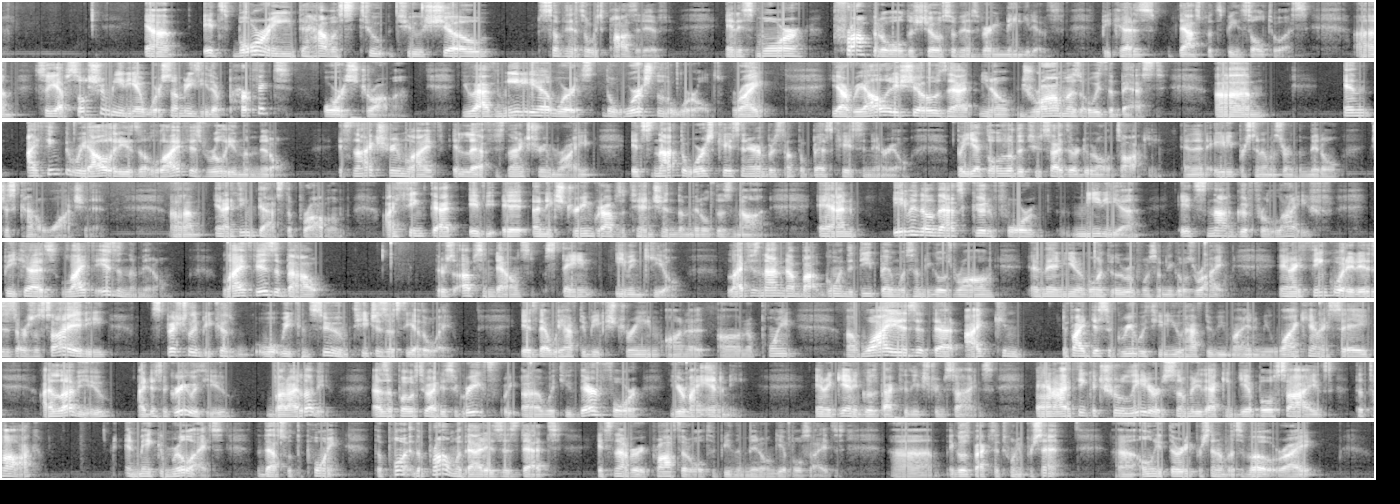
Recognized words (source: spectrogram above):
uh, it's boring to have us to to show something that's always positive, and it's more profitable to show something that's very negative because that's what's being sold to us. Um, so you have social media where somebody's either perfect or it's drama. You have media where it's the worst of the world, right? You have reality shows that you know drama is always the best. Um, and I think the reality is that life is really in the middle. It's not extreme life, it left. It's not extreme right. It's not the worst case scenario, but it's not the best case scenario. But yet, those are the two sides that are doing all the talking. And then 80% of us are in the middle, just kind of watching it. Um, and I think that's the problem. I think that if it, an extreme grabs attention, the middle does not. And even though that's good for media, it's not good for life because life is in the middle. Life is about there's ups and downs, staying even keel. Life is not about going the deep end when something goes wrong and then you know going to the roof when something goes right. And I think what it is is our society, especially because what we consume teaches us the other way, is that we have to be extreme on a on a point. Uh, why is it that I can, if I disagree with you, you have to be my enemy? Why can't I say I love you? I disagree with you, but I love you as opposed to I disagree uh, with you, therefore you're my enemy. And again, it goes back to the extreme sides. And I think a true leader is somebody that can get both sides to talk and make them realize that that's what the point. The point, the problem with that is, is that it's not very profitable to be in the middle and get both sides. Uh, it goes back to 20%. Uh, only 30% of us vote, right?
